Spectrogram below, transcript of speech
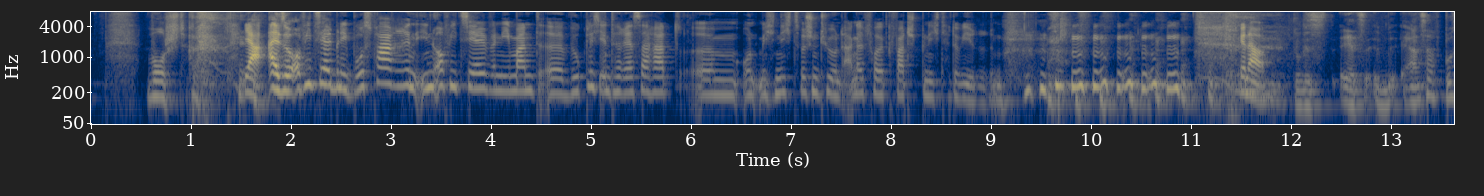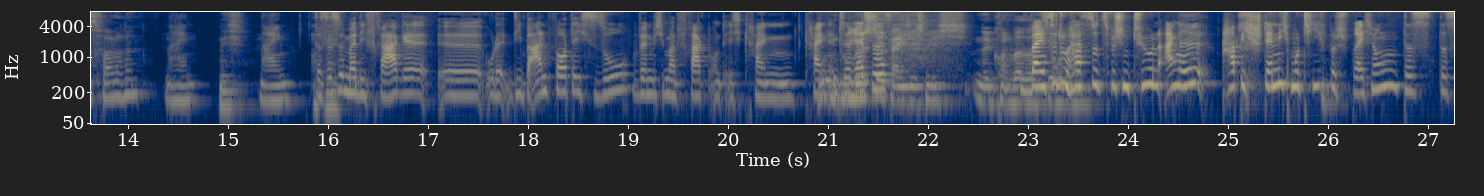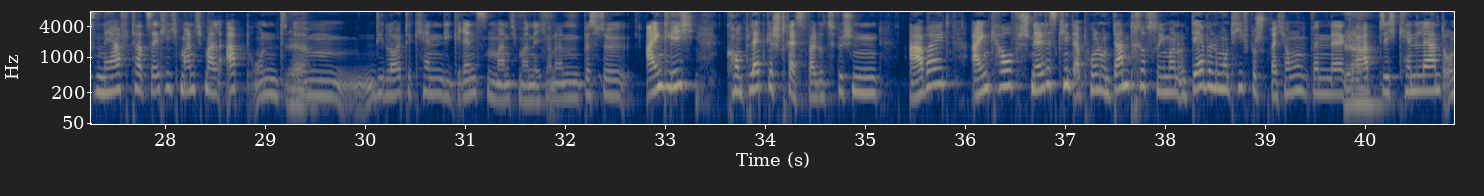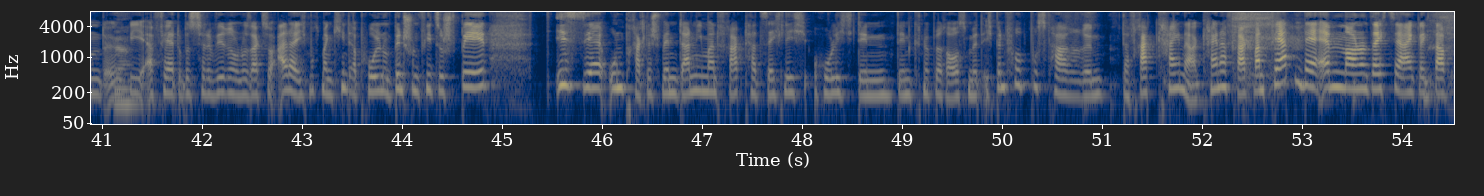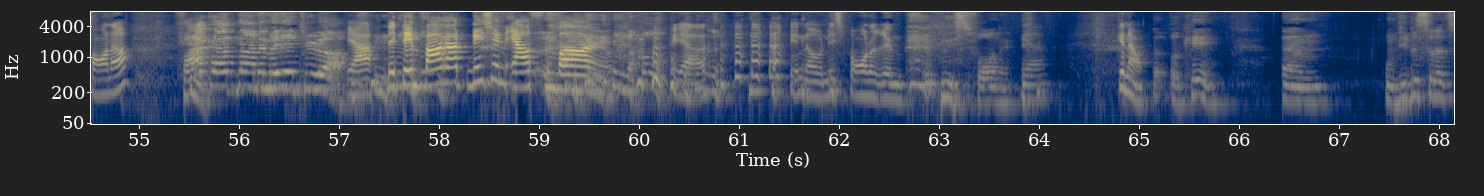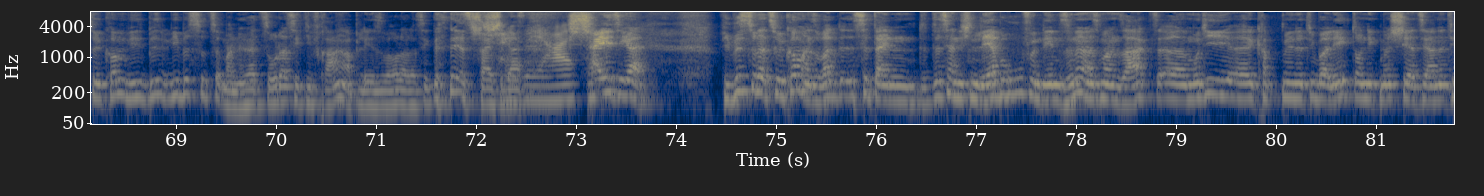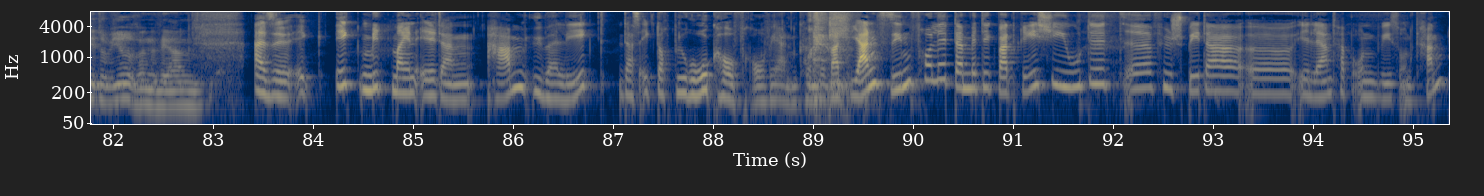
Wurscht. ja, also offiziell bin ich Busfahrerin, inoffiziell, wenn jemand äh, wirklich Interesse hat ähm, und mich nicht zwischen Tür und Angel voll quatscht, bin ich Tätowiererin. genau. Du bist jetzt ernsthaft Busfahrerin? Nein. Nicht. Nein, das Okay. ist immer die Frage, äh, oder die beantworte ich so, wenn mich jemand fragt und ich kein, kein Und Du Interesse. möchtest eigentlich nicht eine Konversation. Weißt du, du hast so zwischen Tür und Angel, habe ich ständig Motivbesprechungen. Das, das nervt tatsächlich manchmal ab und Ja. ähm, die Leute kennen die Grenzen manchmal nicht. Und dann bist du eigentlich komplett gestresst, weil du zwischen Arbeit, Einkauf, schnell das Kind abholen und dann triffst du jemanden und der will eine Motivbesprechung, wenn der Ja. gerade dich kennenlernt und irgendwie erfährt, du bist Tätowiererin und du sagst so, Alter, ich muss mein Kind abholen und bin schon viel zu spät. Ist sehr unpraktisch, wenn dann jemand fragt, tatsächlich hole ich den, den Knüppel raus mit. Ich bin Busfahrerin. Da fragt keiner. Keiner fragt, wann fährt denn der M69 eigentlich da vorne? Fahrkarten an der Mitteltür! Ja, mit dem Fahrrad nicht im ersten Wagen. Genau. Ja, genau, nicht vorne drin. Nicht vorne. Ja. Genau. Okay. Ähm, und wie bist du dazu gekommen? Wie, wie bist du zu. Man hört so, dass ich die Fragen ablese, oder? Dass ich, ist scheißegal. Scheißegal. Scheißegal. Wie bist du dazu gekommen? Also, was ist das dein. Das ist ja nicht ein Lehrberuf in dem Sinne, dass man sagt, äh, Mutti, äh, ich hab mir das überlegt und ich möchte jetzt gerne Tätowiererin werden. Also, ich, ich mit meinen Eltern haben überlegt, dass ich doch Bürokauffrau werden könnte. Was ganz Sinnvolles, damit ich was richtig Gutes äh, für später äh, gelernt habe und wie es und kann.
